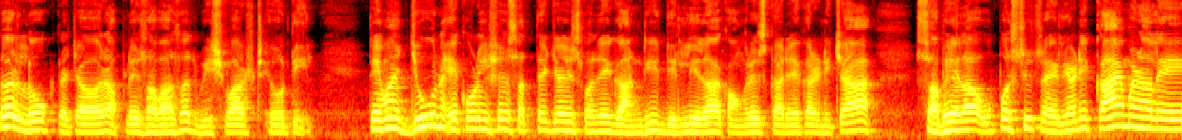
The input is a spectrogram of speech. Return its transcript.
तर लोक त्याच्यावर आपले सभासद विश्वास ठेवतील. तेव्हा जून एकोणीसशे सत्तेचाळीसमध्ये गांधी दिल्लीला काँग्रेस कार्यकारिणीच्या सभेला उपस्थित राहिले. आणि काय म्हणाले?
